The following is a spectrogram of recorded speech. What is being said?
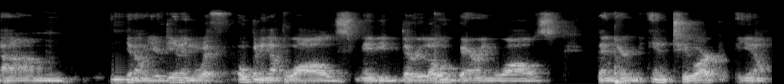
Um, you know you're dealing with opening up walls maybe they're load bearing walls then you're into our you know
